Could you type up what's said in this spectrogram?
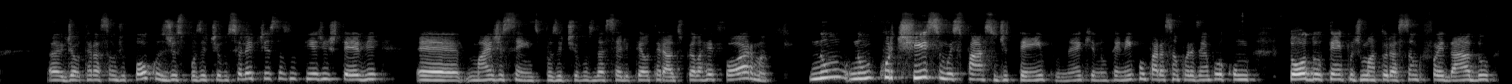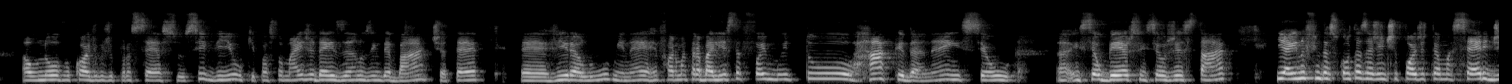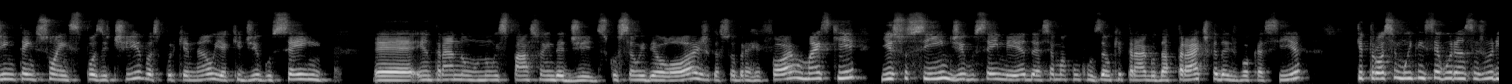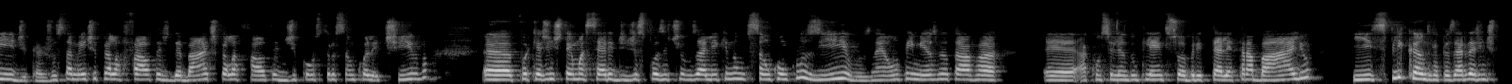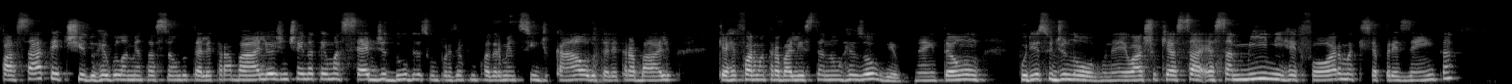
uh, de alteração de poucos dispositivos seletistas, no fim, a gente teve é, mais de 100 dispositivos da CLT alterados pela reforma, num, num, curtíssimo espaço de tempo, né, que não tem nem comparação, por exemplo, com todo o tempo de maturação que foi dado ao novo Código de Processo Civil, que passou mais de 10 anos em debate até é, vir a lume. Né, a reforma trabalhista foi muito rápida né, em, seu, uh, em seu berço, em seu gestar, e aí, no fim das contas, a gente pode ter uma série de intenções positivas, por que não? E aqui digo sem é, entrar num, num, espaço ainda de discussão ideológica sobre a reforma, mas que isso sim, digo sem medo, essa é uma conclusão que trago da prática da advocacia, que trouxe muita insegurança jurídica, justamente pela falta de debate, pela falta de construção coletiva, é, porque a gente tem uma série de dispositivos ali que não são conclusivos. Né? Ontem mesmo eu estava é, aconselhando um cliente sobre teletrabalho, e explicando que, apesar da gente passar a ter tido regulamentação do teletrabalho, a gente ainda tem uma série de dúvidas, como, por exemplo, o enquadramento sindical do teletrabalho, que a reforma trabalhista não resolveu. Né? Então, por isso, de novo, né, eu acho que essa, essa mini reforma que se apresenta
